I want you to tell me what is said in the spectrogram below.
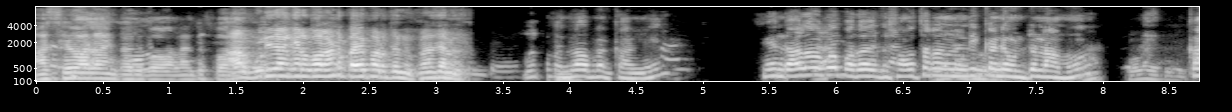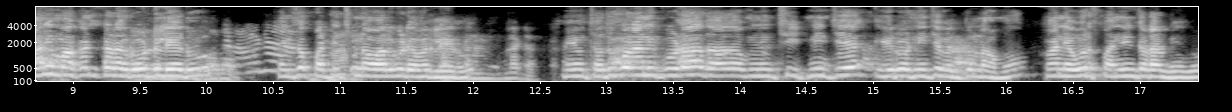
ఆ శివాలయం పోవాలంటే ఆ గుడి దగ్గర పోవాలంటే భయపడుతుంది ప్రజలు. కాలనీ మేము దాదాపు పదహైదు సంవత్సరాల నుండి ఇక్కడే ఉంటున్నాము. కానీ మాకు ఇక్కడ రోడ్డు లేదు. కనీసం పట్టించుకున్న వాళ్ళు కూడా ఎవరు లేరు. మేము చదువుకోవడానికి కూడా దాదాపు నుంచి ఇటు నుంచే ఈ రోడ్ నుంచే వెళ్తున్నాము. కానీ ఎవరు స్పందించడం లేదు.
